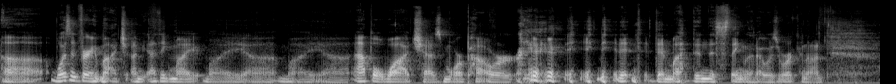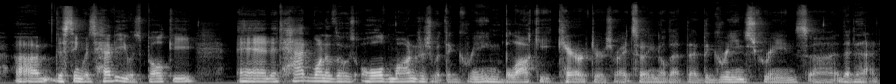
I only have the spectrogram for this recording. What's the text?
uh, wasn't very much. I mean, I think my my uh, my uh, Apple Watch has more power in, it than my, than this thing that I was working on. Um, this thing was heavy, it was bulky, and it had one of those old monitors with the green blocky characters, right? So you know that the, the green screens uh, that it had.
